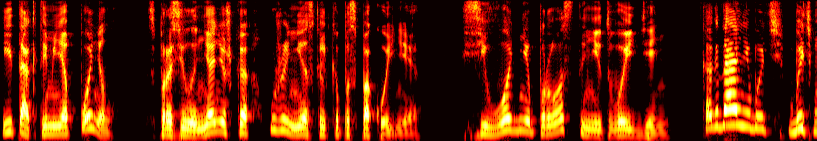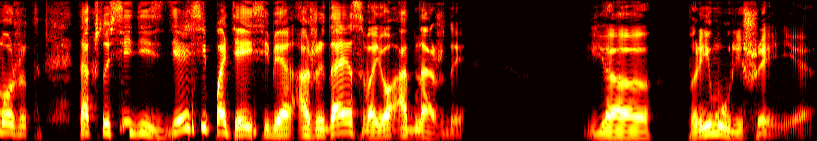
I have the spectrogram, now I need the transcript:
«Итак, ты меня понял?» — спросила нянюшка уже несколько поспокойнее. «Сегодня просто не твой день. Когда-нибудь, быть может. Так что сиди здесь и потей себе, ожидая свое однажды». «Я приму решение».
